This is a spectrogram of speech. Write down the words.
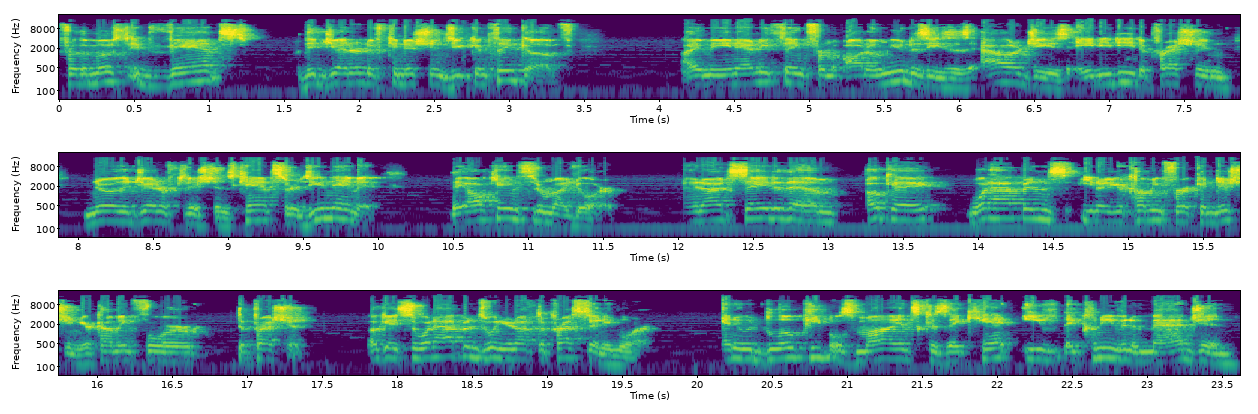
for the most advanced degenerative conditions you can think of I mean, anything from autoimmune diseases, allergies, ADD, depression, neurodegenerative conditions, cancers, you name it. They all came through my door. And I'd say to them, okay, what happens? You know, you're coming for a condition, you're coming for depression. Okay, so what happens when you're not depressed anymore? And it would blow people's minds because they can't even, they couldn't even imagine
